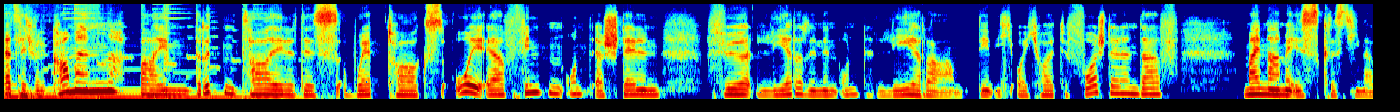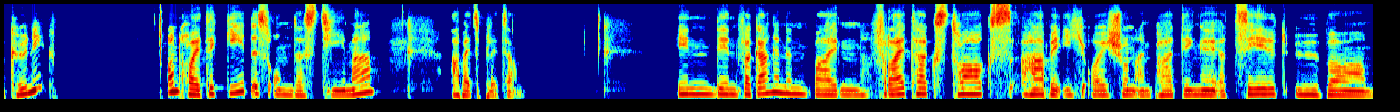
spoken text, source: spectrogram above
Herzlich willkommen beim dritten Teil des Web Talks OER finden und erstellen für Lehrerinnen und Lehrer, den ich euch heute vorstellen darf. Mein Name ist Christina König und heute geht es um das Thema Arbeitsblätter. In den vergangenen beiden Freitagstalks habe ich euch schon ein paar Dinge erzählt über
